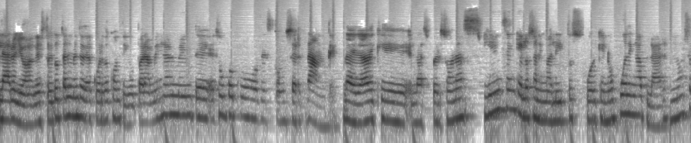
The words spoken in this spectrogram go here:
Claro, Joan, estoy totalmente de acuerdo contigo. Para mí realmente es un poco desconcertante la idea de que las personas piensen que los animalitos, porque no pueden hablar, no se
